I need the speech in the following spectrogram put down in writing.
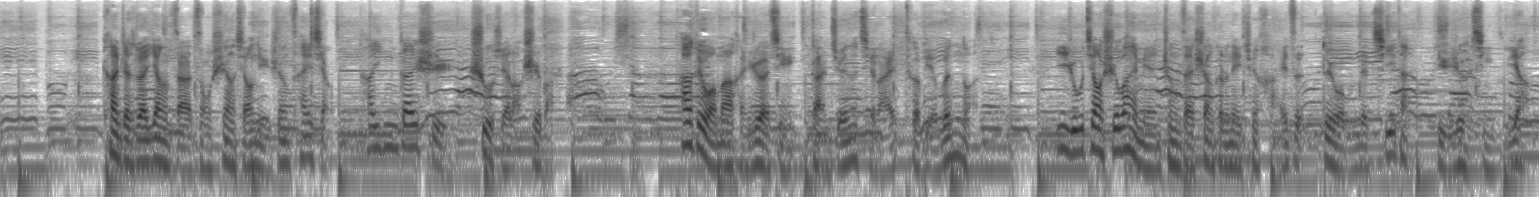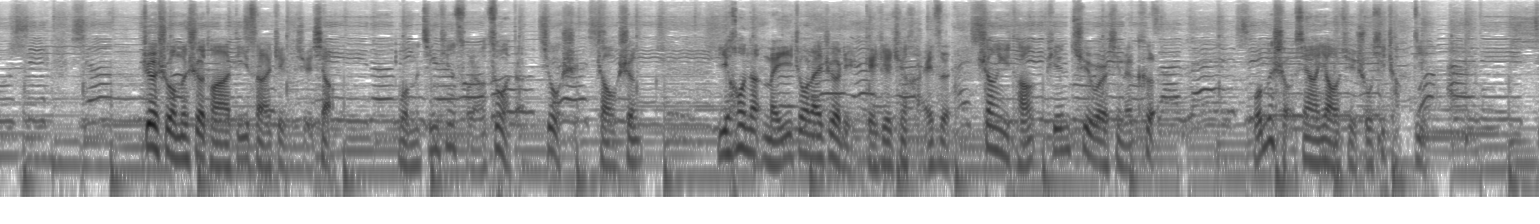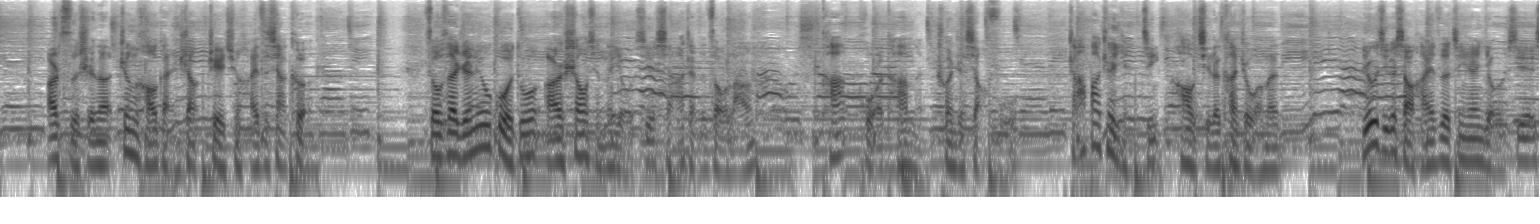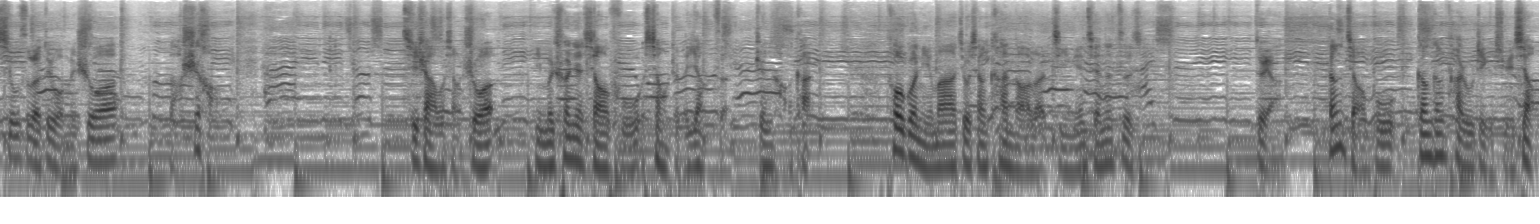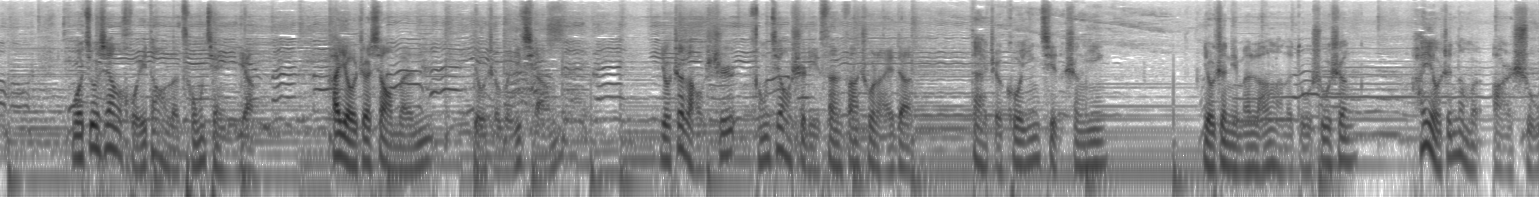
看着他的样子啊，总是让小女生猜想他应该是数学老师吧。他对我们很热情，感觉呢起来特别温暖，一如教室外面正在上课的那群孩子对我们的期待与热情一样。这是我们社团啊第一次来这个学校，我们今天所要做的就是招生。以后呢每一周来这里给这群孩子上一堂偏趣味性的课。我们首先啊要去熟悉场地，而此时呢正好赶上这群孩子下课。走在人流过多而稍显得有些狭窄的走廊，他或他们穿着校服，眨巴着眼睛，好奇地看着我们。有几个小孩子竟然有些羞涩地对我们说：“老师好。”其实啊，我想说，你们穿着校服笑着的样子真好看，透过你们，就像看到了几年前的自己。对啊，当脚步刚刚踏入这个学校，我就像回到了从前一样。还有着校门，有着围墙，有着老师从教室里散发出来的带着扩音器的声音，有着你们朗朗的读书声，还有着那么耳熟，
